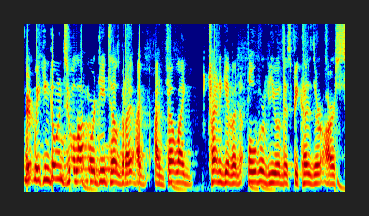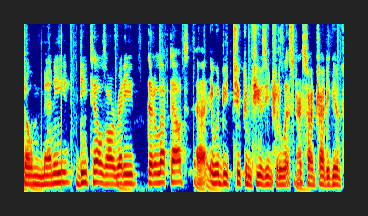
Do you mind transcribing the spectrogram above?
we, we can go into a lot more details, but I, I, I felt like trying to give an overview of this because there are so many details already that are left out. Uh, it would be too confusing for the listener. So I tried to give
